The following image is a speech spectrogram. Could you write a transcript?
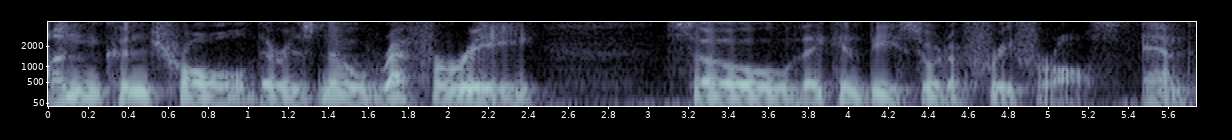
uncontrolled. There is no referee, so they can be sort of free for alls. And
